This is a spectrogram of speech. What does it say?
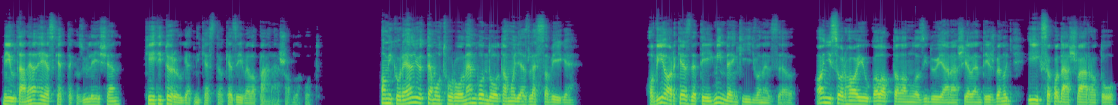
Miután elhelyezkedtek az ülésen, Kéti törölgetni kezdte a kezével a párás ablakot. Amikor eljöttem otthonról, nem gondoltam, hogy ez lesz a vége. A vihar kezdetéig mindenki így van ezzel. Annyiszor halljuk alaptalanul az időjárás jelentésben, hogy égszakadás várható,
